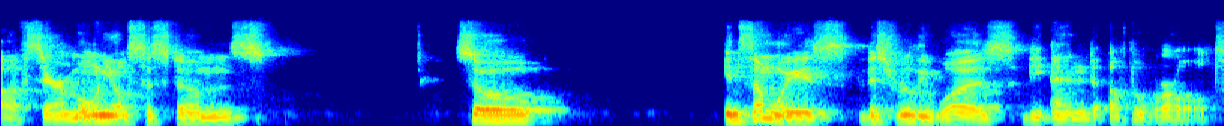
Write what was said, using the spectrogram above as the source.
of ceremonial systems. So, in some ways, this really was the end of the world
